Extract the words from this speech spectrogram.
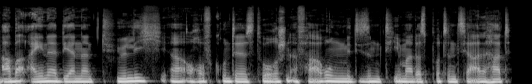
aber einer, der natürlich äh, auch aufgrund der historischen Erfahrungen mit diesem Thema das Potenzial hat,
